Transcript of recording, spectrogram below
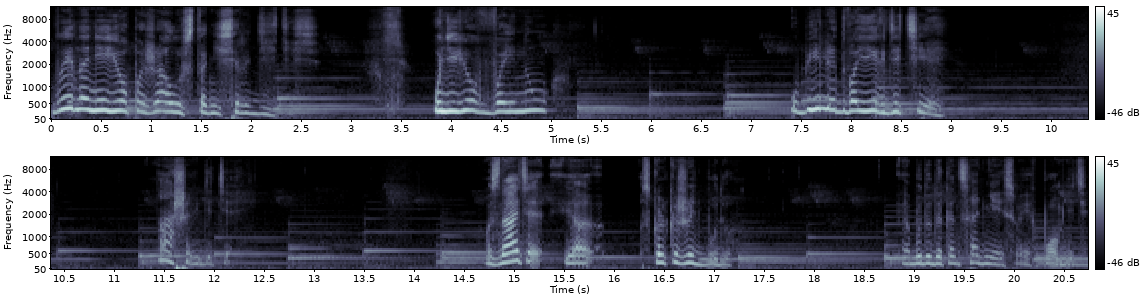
вы на нее, пожалуйста, не сердитесь. У нее в войну убили двоих детей, наших детей. Вы знаете, я сколько жить буду? Я буду до конца дней своих помнить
